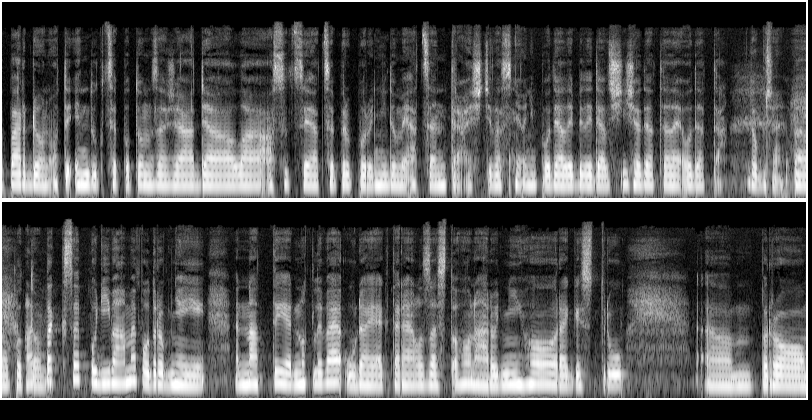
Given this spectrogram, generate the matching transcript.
pardon, o ty indukce potom zažádala Asociace pro porodní domy a centra. Ještě vlastně oni podali, byli další žadatelé o data. Dobře, potom. Ale tak se podíváme podrobněji na ty jednotlivé údaje, které lze z toho národního registru pro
